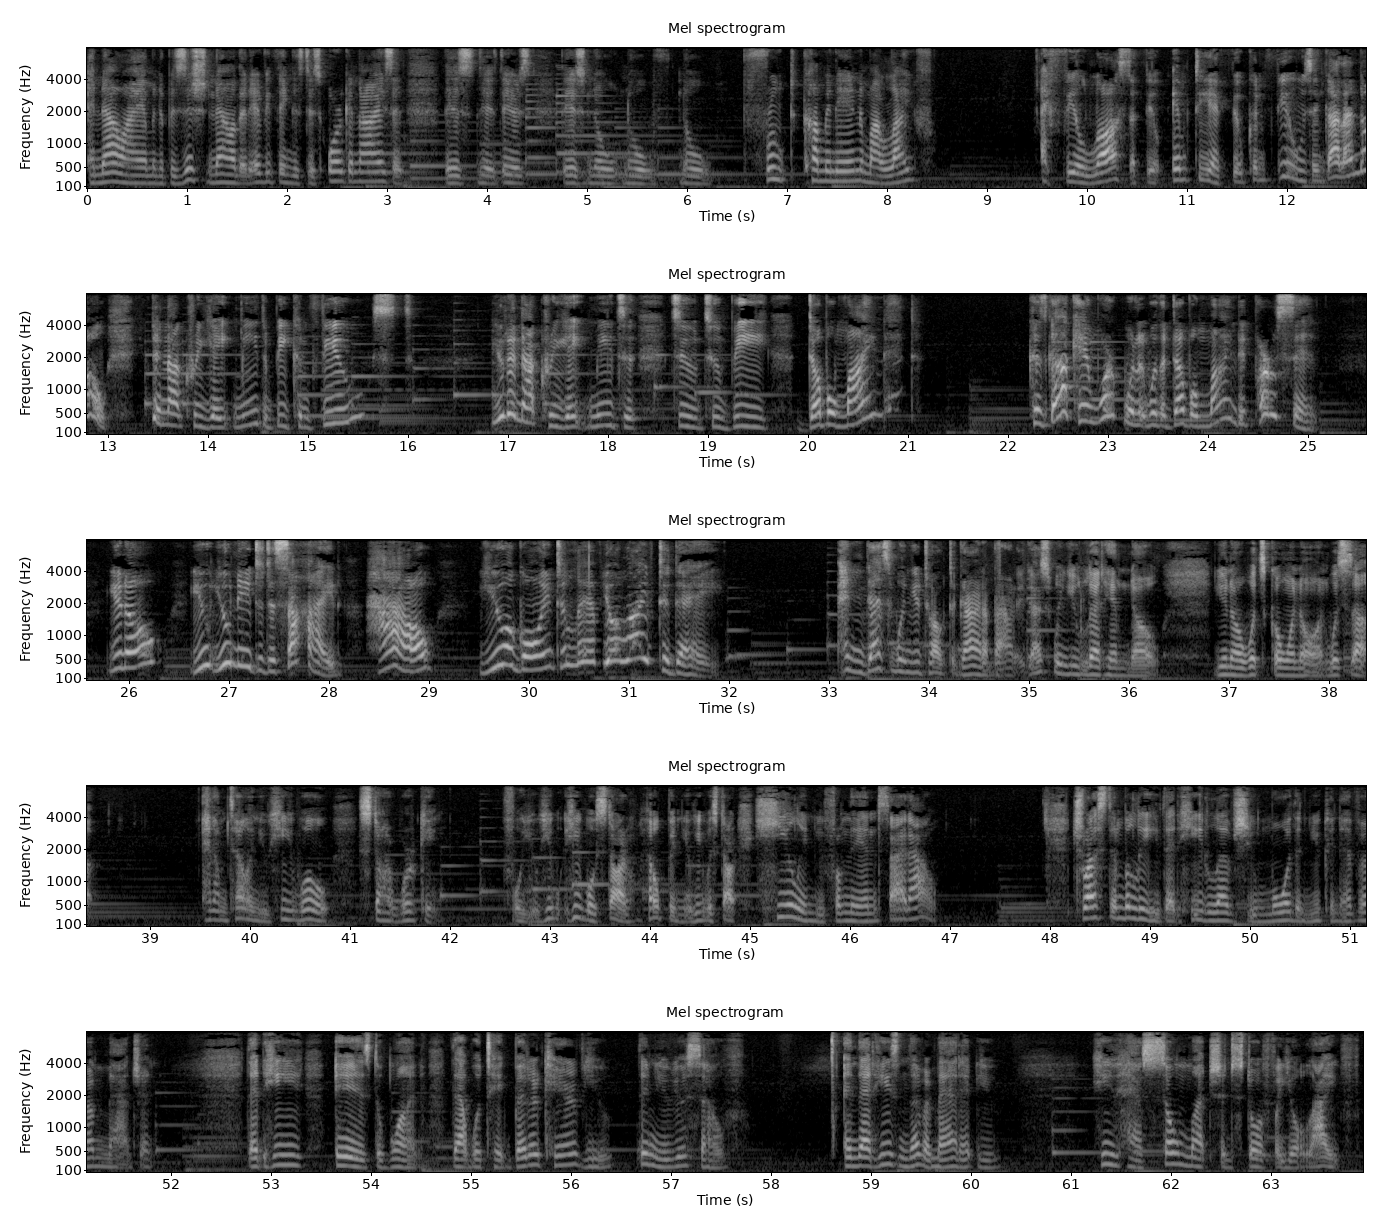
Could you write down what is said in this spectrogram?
And now I am in a position now that everything is disorganized and there's there's there's, there's no no no fruit coming in in my life. I feel lost. I feel empty. I feel confused. And God, I know you did not create me to be confused. You did not create me to, to, to be double minded. Because God can't work with, with a double minded person. You know, you, you need to decide how you are going to live your life today. And that's when you talk to God about it. That's when you let Him know, you know, what's going on, what's up. And I'm telling you, He will start working for you. He, he will start helping you. He will start healing you from the inside out. Trust and believe that He loves you more than you can ever imagine. That He is the one that will take better care of you than you yourself. And that He's never mad at you. He has so much in store for your life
